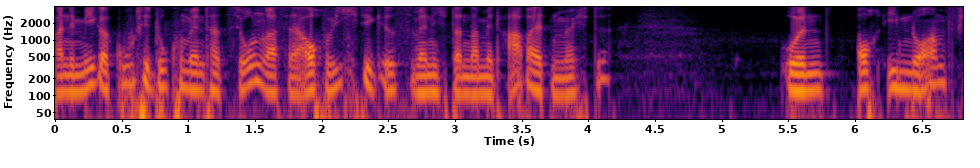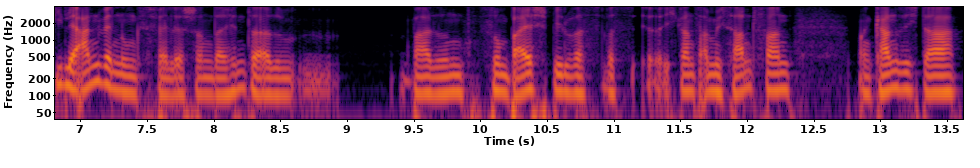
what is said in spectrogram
eine mega gute Dokumentation, was ja auch wichtig ist, wenn ich dann damit arbeiten möchte. Und auch enorm viele Anwendungsfälle schon dahinter. Also war so ein, so Beispiel, was, was ich ganz amüsant fand. Man kann sich da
